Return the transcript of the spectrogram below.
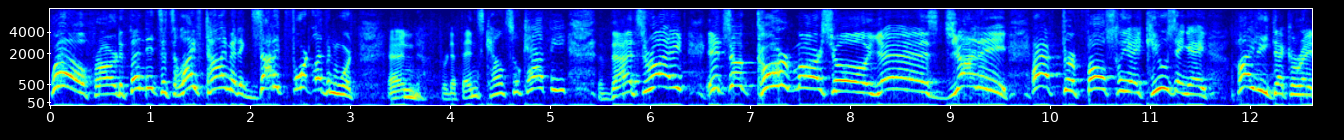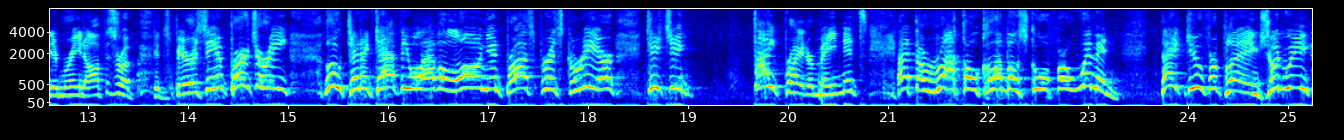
Well, for our defendants, it's a lifetime at exotic Fort Leavenworth. And for defense counsel Kaffee, that's right, it's a court martial. Yes, Johnny. After falsely accusing a highly decorated Marine officer of conspiracy and perjury, Lieutenant Kaffee will have a long and prosperous career teaching typewriter maintenance at the Rocco Colombo School for Women. Thank you for playing. Should we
